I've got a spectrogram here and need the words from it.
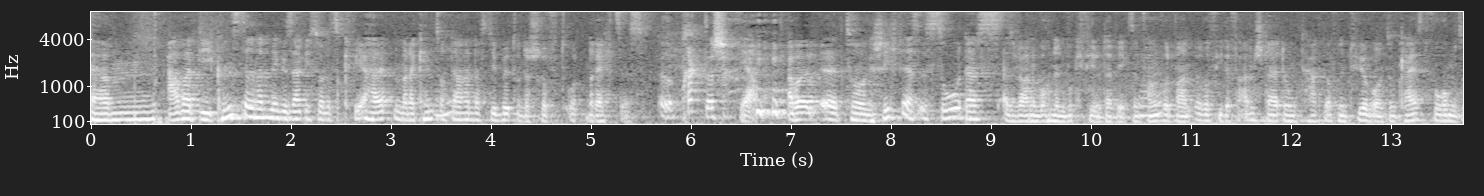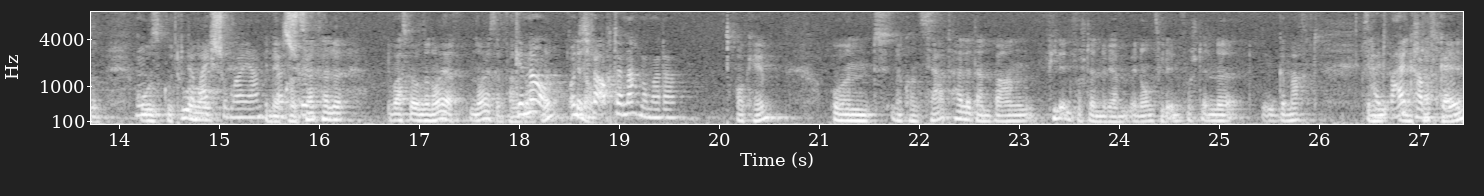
Ähm, aber die Künstlerin hat mir gesagt, ich soll es quer halten. Man erkennt es auch daran, dass die Bildunterschrift unten rechts ist. Also praktisch. Ja, aber äh, zur Geschichte, es ist so, dass, also wir waren am Wochenende wirklich viel unterwegs. Mhm. In Frankfurt waren irre viele Veranstaltungen, Tag der offenen Tür bei uns im Kleistforum, so ein großes Kulturhaus. Mhm. Da war ich schon mal, ja. In der Konzerthalle. Du warst bei unserem Neuer, Neuesempfang. Genau. dort, ne? Und genau. ich war auch danach nochmal da. Okay. Und in der Konzerthalle, dann waren viele Infostände, wir haben enorm viele Infostände gemacht. Ist halt in- in Wahlkampf, gell?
